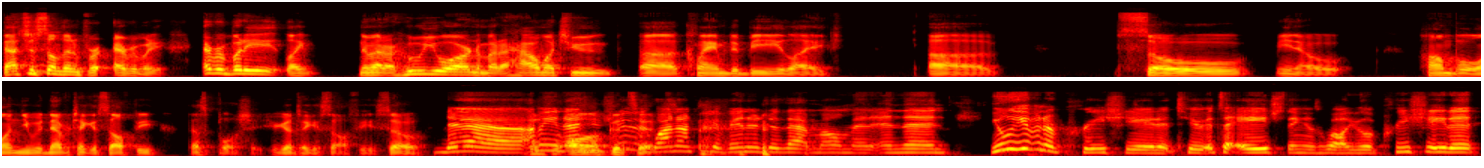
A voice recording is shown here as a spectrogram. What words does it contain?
that's just Mhm. something for everybody. Everybody like no matter who you are, no matter how much you uh claim to be like uh so you know humble and you would never take a selfie. That's bullshit. You're gonna take a selfie. So Yeah, I mean, as all you good should. Why not take advantage of that moment, and then you'll even appreciate it too. It's an age thing as well. You'll appreciate it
